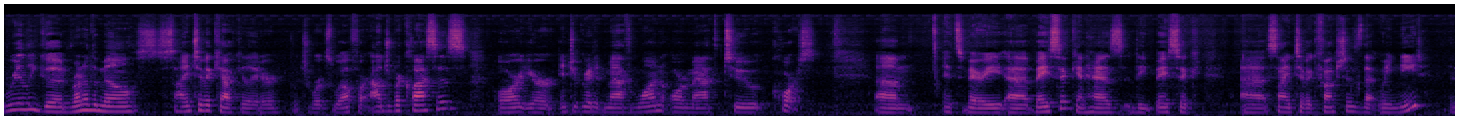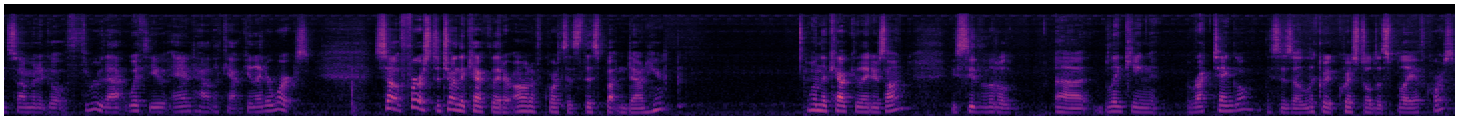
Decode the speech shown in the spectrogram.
really good run-of-the-mill scientific calculator which works well for algebra classes or your integrated math 1 or math 2 course. Um, it's very uh, basic and has the basic uh, scientific functions that we need. And so I'm going to go through that with you and how the calculator works. So first, to turn the calculator on, of course, it's this button down here. When the calculator's on, you see the little uh, blinking rectangle. This is a liquid crystal display, of course,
